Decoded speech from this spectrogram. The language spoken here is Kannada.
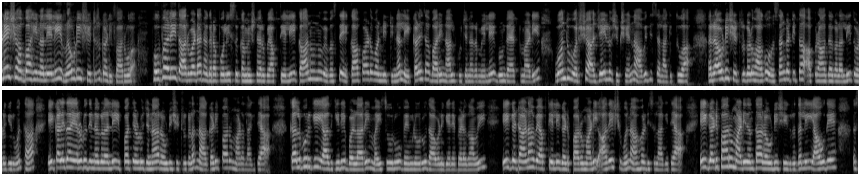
ಗಣೇಶ ಹಬ್ಬ ಹಿನ್ನೆಲೆಯಲ್ಲಿ ರೌಡಿ ಶೀಟರ್ ಗಡಿಪಾರು ಹುಬ್ಬಳ್ಳಿ ಧಾರವಾಡ ನಗರ ಪೊಲೀಸ್ ಕಮಿಷನರ್ ವ್ಯಾಪ್ತಿಯಲ್ಲಿ ಕಾನೂನು ವ್ಯವಸ್ಥೆ ಕಾಪಾಡುವ ನಿಟ್ಟಿನಲ್ಲಿ ಕಳೆದ ಬಾರಿ ನಾಲ್ಕು ಜನರ ಮೇಲೆ ಗುಂಡು ಆಕ್ಟ್ ಮಾಡಿ ಒಂದು ವರ್ಷ ಜೈಲು ಶಿಕ್ಷೆಯನ್ನ ವಿಧಿಸಲಾಗಿತ್ತು. ರೌಡಿ ಶೀಟರ್ಗಳು ಹಾಗೂ ಸಂಘಟಿತ ಅಪರಾಧಗಳಲ್ಲಿ ತೊಡಗಿರುವಂತಹ ಈ ಕಳೆದ ಎರಡು ದಿನಗಳಲ್ಲಿ ಇಪ್ಪತ್ತೆರಡು ಜನ ರೌಡಿ ಶೀಟರ್ಗಳನ್ನು ಗಡಿಪಾರು ಮಾಡಲಾಗಿದೆ. ಕಲಬುರಗಿ, ಯಾದಗಿರಿ, ಬಳ್ಳಾರಿ, ಮೈಸೂರು, ಬೆಂಗಳೂರು, ದಾವಣಗೆರೆ, ಬೆಳಗಾವಿ ಈ ಠಾಣಾ ವ್ಯಾಪ್ತಿಯಲ್ಲಿ ಗಡಿಪಾರು ಮಾಡಿ ಆದೇಶವನ್ನು ಹೊರಡಿಸಲಾಗಿದೆ. ಈ ಗಡಿಪಾರು ಮಾಡಿದಂತಹ ರೌಡಿ ಶೀಘ್ರದಲ್ಲಿ ಯಾವುದೇ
